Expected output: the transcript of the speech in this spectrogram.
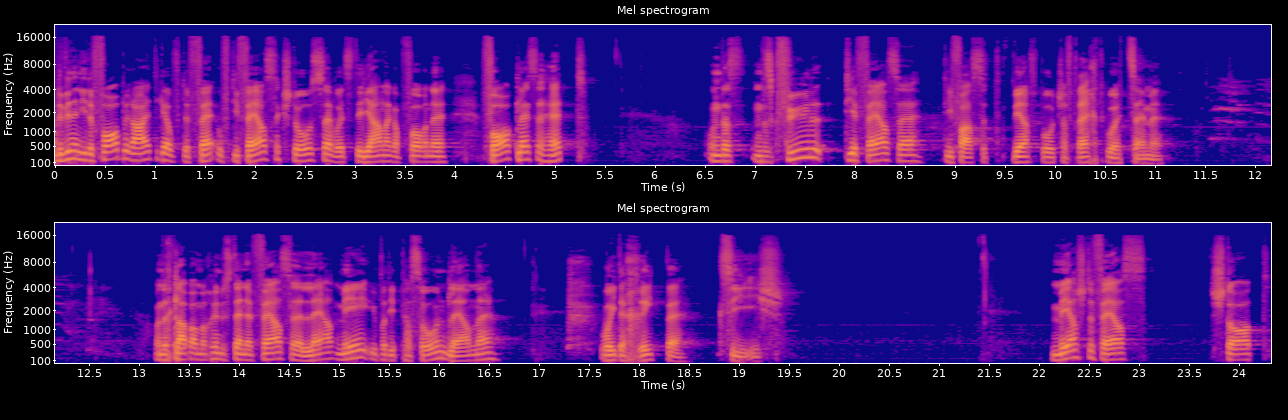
Und ich bin in der Vorbereitung auf die, die Verse gestoßen, wo jetzt Diana gerade vorne vorgelesen hat. Und das, und das Gefühl, die Verse, die fassen die Wirtsbotschaft recht gut zusammen. Und ich glaube, wir können aus diesen Versen mehr über die Person lernen, die in der Krippe war. Im ersten Vers steht,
